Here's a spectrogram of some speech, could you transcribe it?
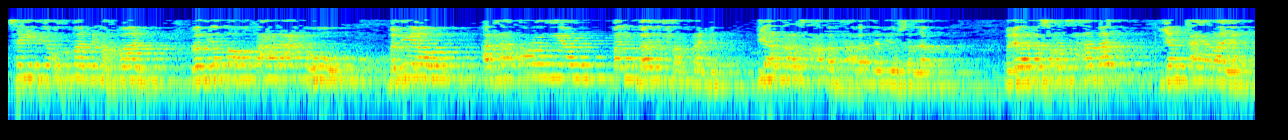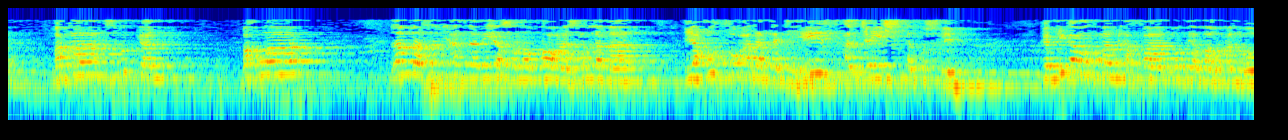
Sayyidina Utsman bin Affan radhiyallahu taala anhu Beliau adalah orang yang paling banyak hartanya di antara sahabat-sahabat Nabi SAW. Beliau adalah seorang sahabat yang kaya raya. Maka disebutkan bahwa lama sami'an Nabi sallallahu alaihi wasallam yahutsu ala tajhiz al-jaysh al-muslim. Ketika Uthman bin Affan radhiyallahu anhu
